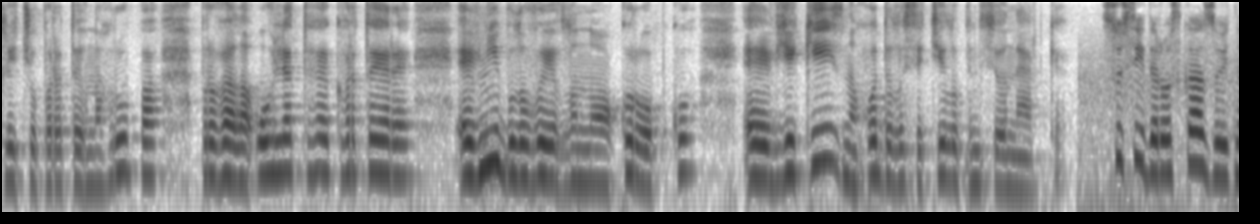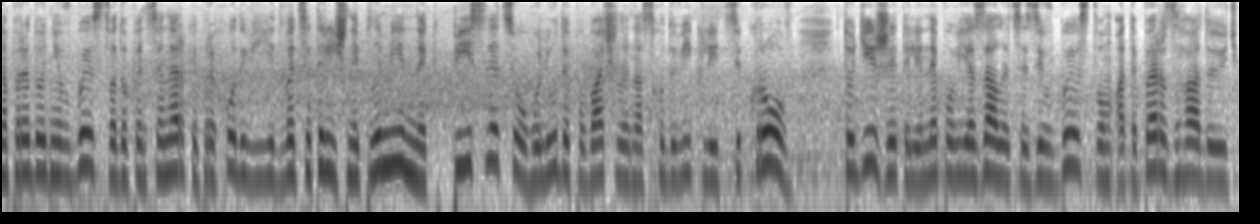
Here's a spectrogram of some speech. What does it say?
Слідчо-оперативна група провела огляд е, квартири. Е, В ній було виявлено коробку, е, в якій знаходилося тіло пенсіонерки. Сусіди розказують, напередодні вбивства до пенсіонерки приходив її 20-річний племінник. Після цього люди побачили на сходовій клітці кров. Тоді жителі не пов'язали це зі вбивством, а тепер згадують,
